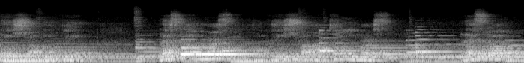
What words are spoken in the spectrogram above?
thee shall we fear. Blessed are the merciful, for they shall obtain mercy. Blessed are the.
